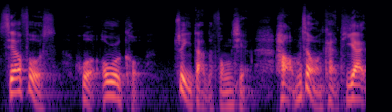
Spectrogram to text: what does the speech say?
Salesforce 或 Oracle。最大的风险。好，我们再往看 TI，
